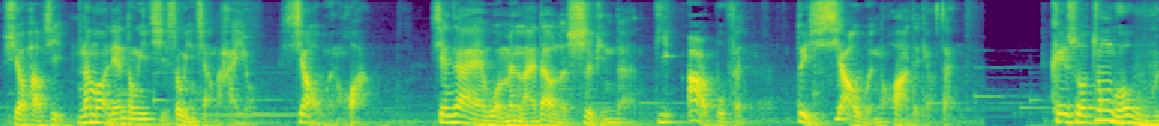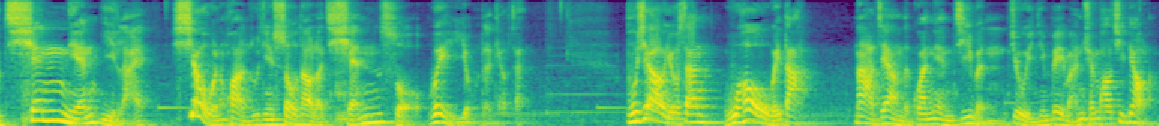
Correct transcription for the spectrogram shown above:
需要抛弃，那么连同一起受影响的还有孝文化。现在我们来到了视频的第二部分，对孝文化的挑战。可以说，中国五千年以来，孝文化如今受到了前所未有的挑战。不孝有三，无后为大。那这样的观念基本就已经被完全抛弃掉了。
